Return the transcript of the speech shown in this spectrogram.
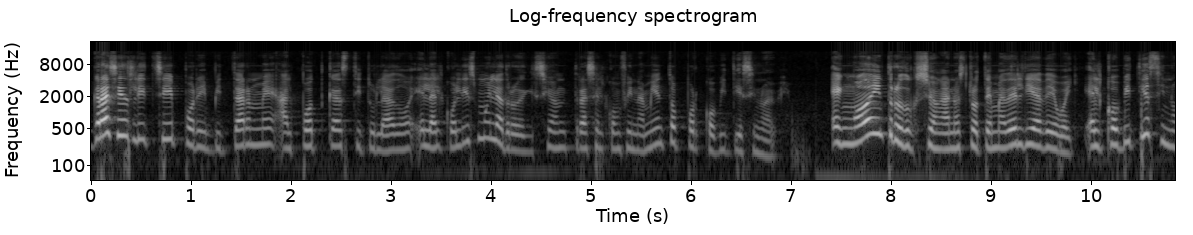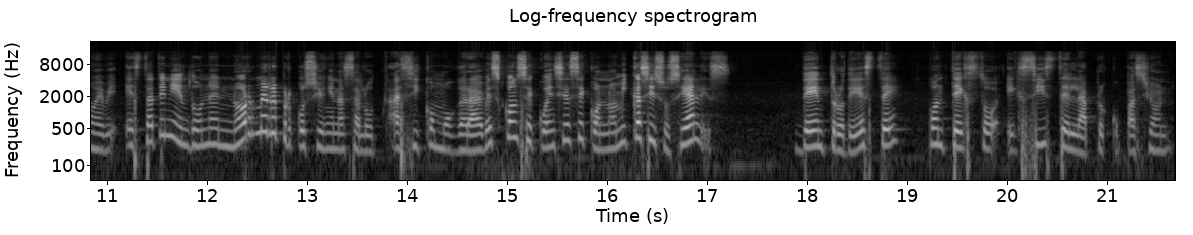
Gracias, Litsi, por invitarme al podcast titulado El alcoholismo y la drogadicción tras el confinamiento por COVID-19. En modo de introducción a nuestro tema del día de hoy, el COVID-19 está teniendo una enorme repercusión en la salud, así como graves consecuencias económicas y sociales. Dentro de este contexto existe la preocupación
